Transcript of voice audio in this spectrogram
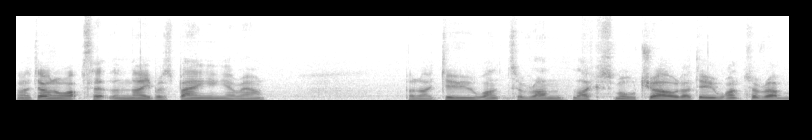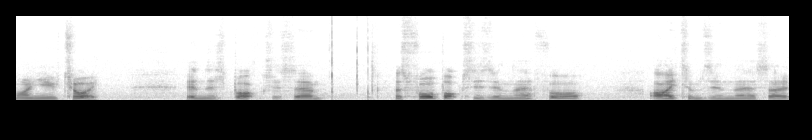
and I don't want to upset the neighbours banging around. But I do want to run like a small child I do want to run my new toy in this box. It's um, there's four boxes in there four items in there so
